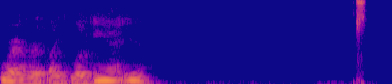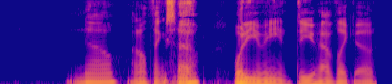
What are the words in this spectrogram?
were ever like looking at you? No, I don't think so. What do you mean? Do you have like a?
